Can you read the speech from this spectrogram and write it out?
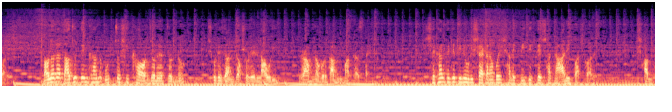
করেন। মাওলানা তাজউদ্দিন খান উচ্চ শিক্ষা অর্জনের জন্য ছুটে যান যশোরের লাউড়ি রামনগর কামিল মাদ্রাসায়। সেখান থেকে তিনি উনিশশো একানব্বই সালে কৃতিত্বের সাথে আলী পাশ করেন। শান্ত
